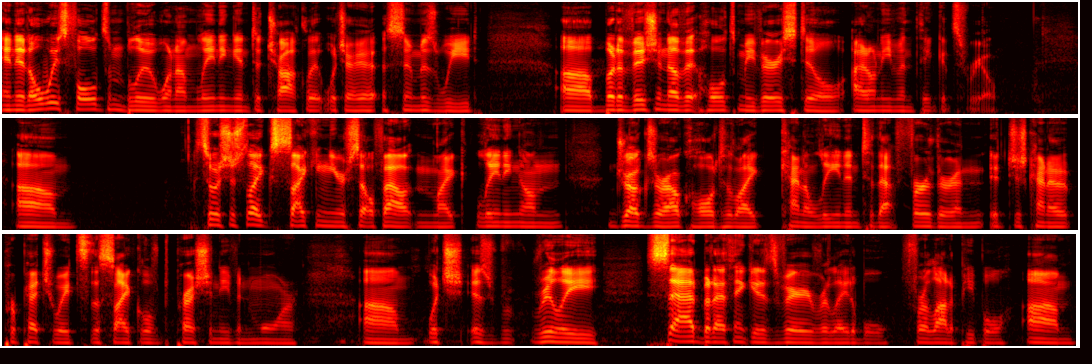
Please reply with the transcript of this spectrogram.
And it always folds in blue when I'm leaning into chocolate, which I assume is weed. Uh, but a vision of it holds me very still. I don't even think it's real. Um, so it's just like psyching yourself out and like leaning on drugs or alcohol to like kind of lean into that further and it just kind of perpetuates the cycle of depression even more um, which is really sad but i think it is very relatable for a lot of people. Um,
